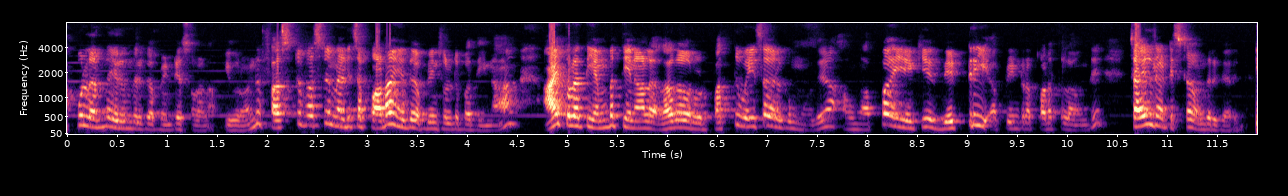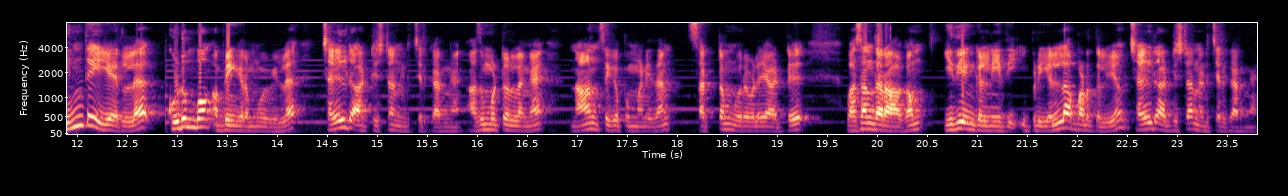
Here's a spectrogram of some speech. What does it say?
அப்போல இருந்து இருந்திருக்கு அப்படின்ட்டே சொல்லலாம். இவர் வந்து ஃபர்ஸ்ட் ஃபர்ஸ்ட் நடிச்ச படம் எது அப்படின்னு சொல்லிட்டு பாத்தீங்கன்னா ஆயிரத்தி தொள்ளாயிரத்தி எண்பத்தி நாலு அதாவது அவர் ஒரு பத்து வயசா இருக்கும்போது அவங்க அப்பா இயக்கிய வெற்றி அப்படின்ற படத்துல வந்து சைல்டு ஆர்டிஸ்டா வந்திருக்காரு. இந்த இயர்ல குடும்பம் அப்படிங்கிற மூவில சைல்டு ஆர்டிஸ்டா நடிச்சிருக்காருங்க. அது மட்டும் இல்லைங்க நான் சிகப்பு மனிதன் சட்டம் ஒரு விளையாட்டு வசந்தராகம் இது எங்கள் நீதி இப்படி எல்லா படத்துலயும் சைல்டு ஆர்டிஸ்டா நடிச்சிருக்காருங்க.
